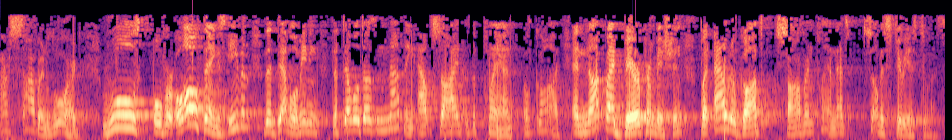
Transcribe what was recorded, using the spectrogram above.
Our sovereign Lord rules over all things, even the devil, meaning the devil does nothing outside of the plan of God. And not by bare permission, but out of God's sovereign plan. That's so mysterious to us.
